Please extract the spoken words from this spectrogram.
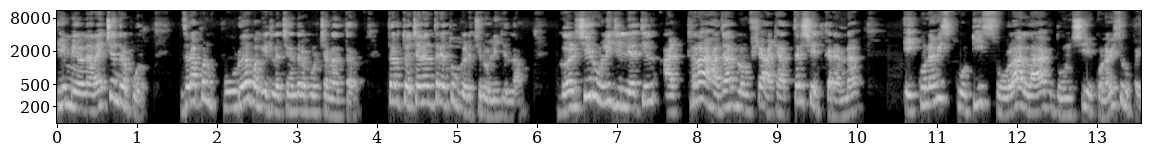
हे मिळणार आहे चंद्रपूर. जर आपण पुढं बघितलं चंद्रपूरच्या नंतर तर त्याच्यानंतर येतो गडचिरोली जिल्हा. गडचिरोली जिल्ह्यातील अठरा हजार नऊशे अठ्याहत्तर शेतकऱ्यांना एकोणावीस कोटी सोळा लाख दोनशे एकोणावीस रुपये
